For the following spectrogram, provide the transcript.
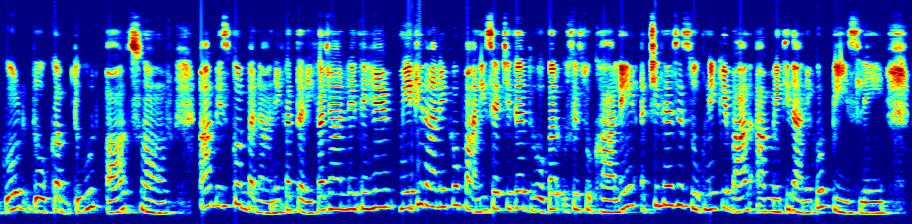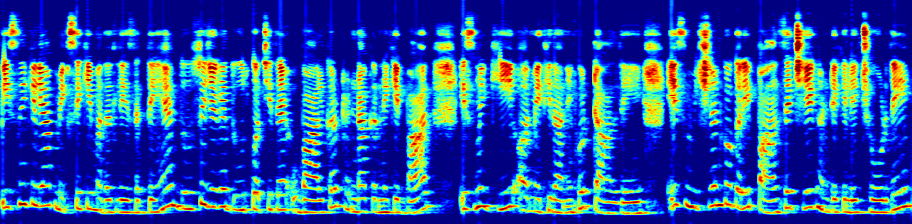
गुड़, दो कप दूध और सौंफ। अब इसको बनाने का तरीका जान लेते हैं। मेथी दाने को पानी से अच्छी तरह धोकर उसे सुखा लें। अच्छी तरह से सूखने के बाद आप मेथी दाने को पीस लें। पीसने के लिए आप मिक्सी की मदद ले सकते हैं। दूसरी जगह दूध को अच्छी तरह उबाल कर ठंडा करने के बाद इसमें घी और मेथी दाने को डाल दें। इस मिश्रण को करीब पाँच से छह घंटे के लिए छोड़ दें।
